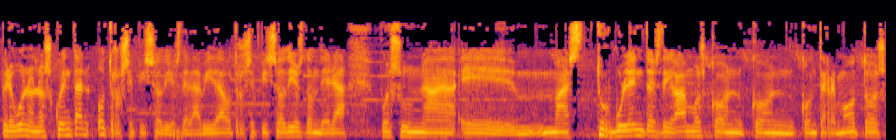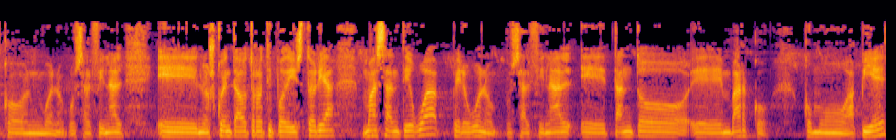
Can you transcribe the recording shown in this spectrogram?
pero bueno, nos cuentan otros episodios de la vida, otros episodios donde era pues una eh, más turbulentes, digamos, con, con, con terremotos, con bueno, pues al final eh, nos cuenta otro tipo de historia más antigua, pero bueno, pues al final eh, tanto eh, en barco como a pie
